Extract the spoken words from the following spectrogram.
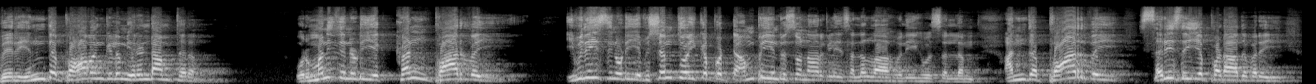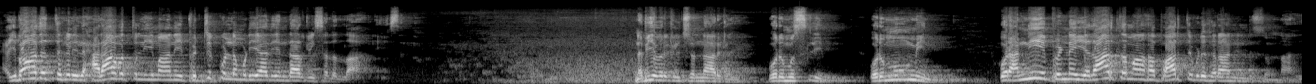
வேறு எந்த பாவங்களும் இரண்டாம் தரம். ஒரு மனிதனுடைய கண் பார்வை இபிலீசினுடைய விஷம் தோய்க்கப்பட்ட அம்பு என்று சொன்னார்களே சல்லல்லாஹ் அலிஹு செல்லம் அந்த பார்வை சரி செய்யப்படாதவரை இபாதத்துகளில் ஹலாவத்துல் ஈமானை பெற்றுக்கொள்ள முடியாது என்றார்கள் சல்லல்லாஹ் நபி அவர்கள் சொன்னார்கள் ஒரு முஸ்லிம் ஒரு மூமின் ஒரு அந்நிய பெண்ணை யதார்த்தமாக பார்த்து விடுகிறான் என்று சொன்னால்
